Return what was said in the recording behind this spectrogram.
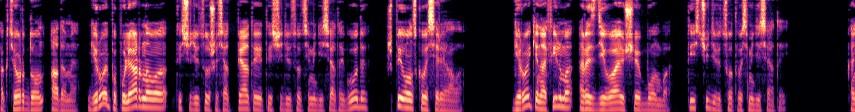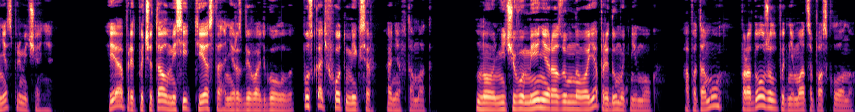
актер Дон Адаме, герой популярного 1965-1970 годы шпионского сериала. Герой кинофильма «Раздевающая бомба» 1980. Конец примечания. Я предпочитал месить тесто, а не разбивать головы, пускать в ход миксер, а не автомат. Но ничего менее разумного я придумать не мог, а потому продолжил подниматься по склону.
